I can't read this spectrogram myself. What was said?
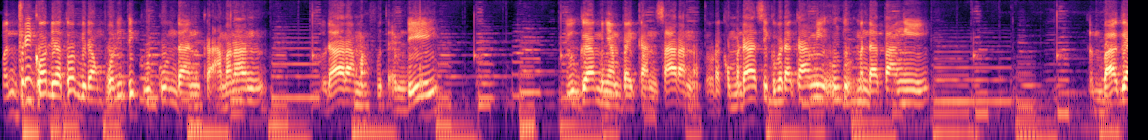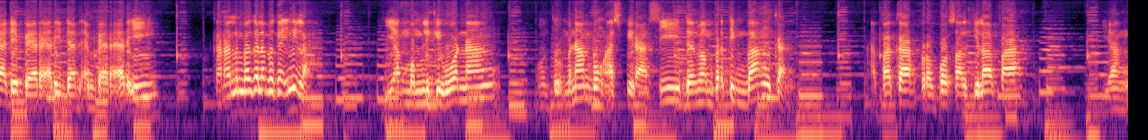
Menteri Koordinator Bidang Politik, Hukum, dan Keamanan Saudara Mahfud MD juga menyampaikan saran atau rekomendasi kepada kami untuk mendatangi lembaga DPR RI dan MPR RI karena lembaga-lembaga inilah yang memiliki wewenang untuk menampung aspirasi dan mempertimbangkan apakah proposal khilafah yang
